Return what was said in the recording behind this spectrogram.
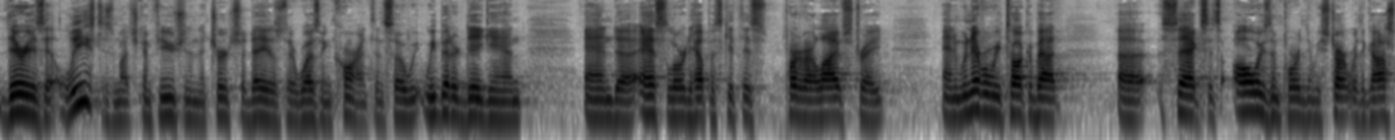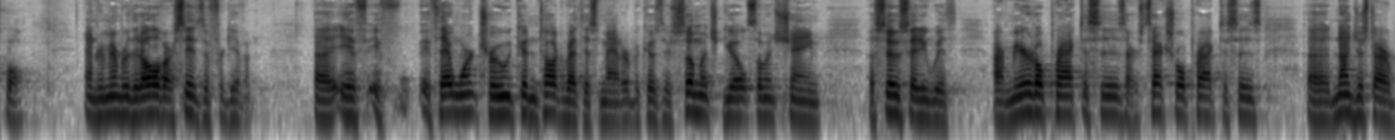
there is at least as much confusion in the church today as there was in Corinth. And so we, we better dig in and uh, ask the Lord to help us get this part of our lives straight. And whenever we talk about uh, sex, it's always important that we start with the gospel and remember that all of our sins are forgiven. Uh, if, if, if that weren't true, we couldn't talk about this matter because there's so much guilt, so much shame associated with our marital practices, our sexual practices, uh, not just our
